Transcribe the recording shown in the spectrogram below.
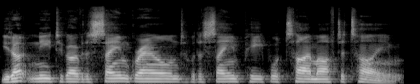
you don't need to go over the same ground with the same people time after time.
